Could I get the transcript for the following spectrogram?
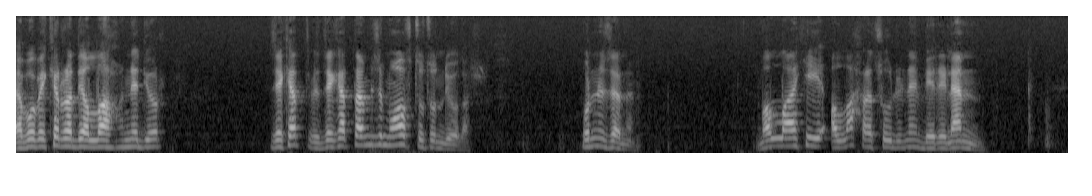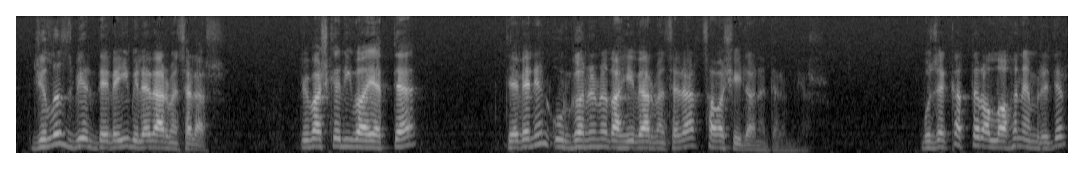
Ebu Bekir radıyallahu anh ne diyor? Zekat, zekattan bizi muaf tutun diyorlar. Bunun üzerine. Vallahi Allah Resulüne verilen cılız bir deveyi bile vermeseler. Bir başka rivayette devenin urganını dahi vermeseler savaş ilan ederim diyor. Bu zekattır Allah'ın emridir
